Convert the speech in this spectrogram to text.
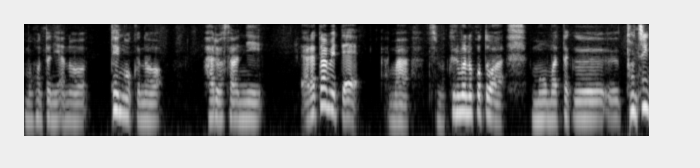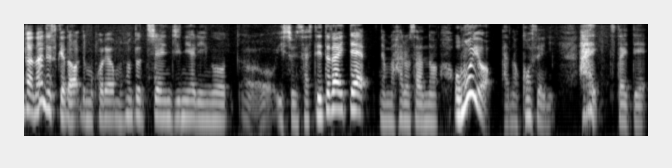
もう本当にあの天国の春尾さんに改めてまあ私も車のことはもう全くとんちんかんなんですけどでもこれはもう本当にエンジニアリングをあ一緒にさせていただいてあの春尾さんの思いをあの後世にはい伝えて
